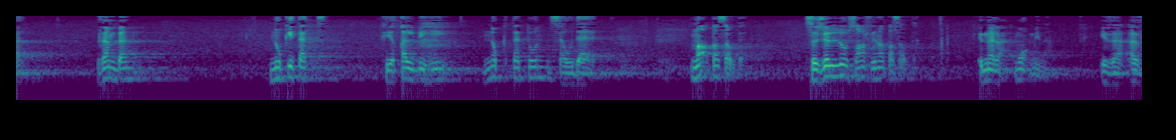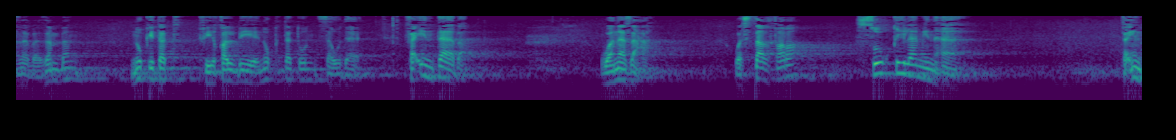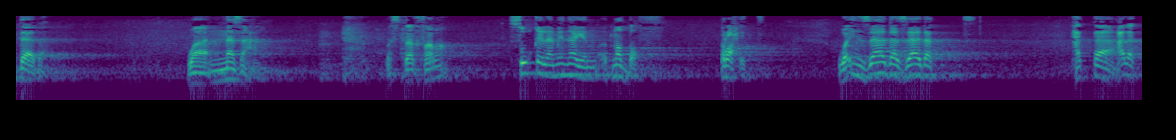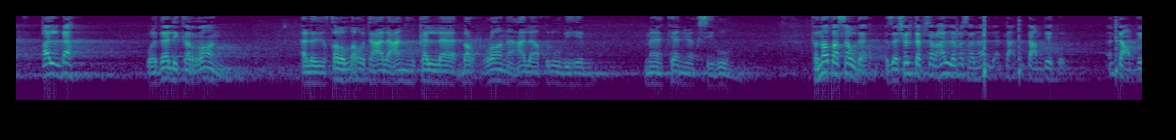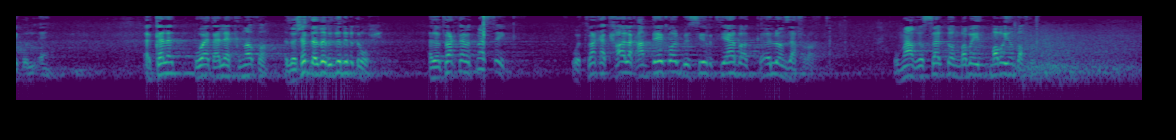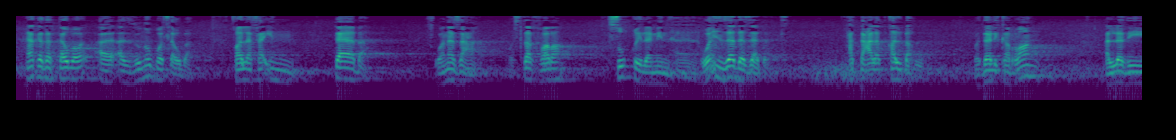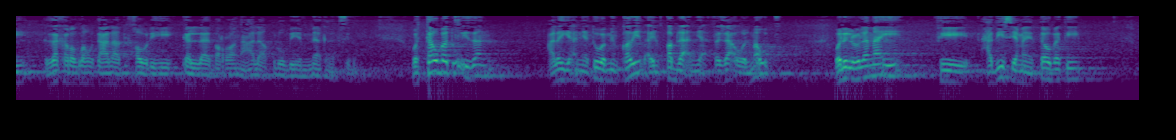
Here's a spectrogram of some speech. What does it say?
ذنبا نكتت في قلبه نكتة سوداء. نقطة سوداء. سجله صار في نقطة سوداء. إن المؤمن إذا أذنب ذنبا نكتت في قلبه نكتة سوداء. فإن تاب ونزع واستغفر صقل منها. فإن تاب ونزع واستغفر صقل منها تنظف راحت. وإن زاد زادت حتى علت قلبه. وذلك الران الذي قال الله تعالى عنه كلا بران على قلوبهم. ما كانوا يكسبون. فنقطة سوداء. إذا شلتها بسرعة هلا مثلا هلا أنت أنت عم تاكل. أنت عم تاكل الآن. أكلت وقعت عليك نقطة. إذا شلتها دغري دغري بتروح. إذا تركتها بتمسك. وتركت حالك عم تاكل بصير ثيابك كلهم زفرة. وما غسلتهم ما ما بينضفوا هكذا التوبة الذنوب والتوبة. قال فإن تاب ونزع واستغفر صقل منها وإن زاد زادت حتى علت قلبه. وذلك الران الذي ذكر الله تعالى بقوله كلا بران على قلوبهم ما كانوا يكسبون والتوبة إذا عليه أن يتوب من قريب أي قبل أن يفجأه الموت وللعلماء في حديث يمن التوبة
